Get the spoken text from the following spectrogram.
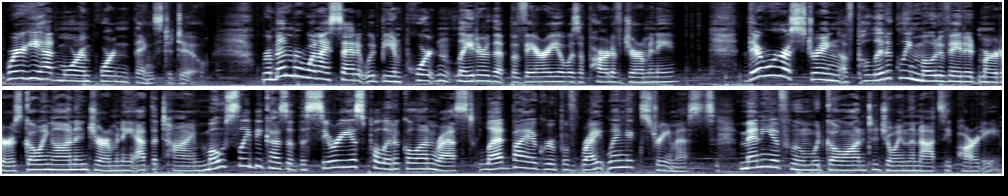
where he had more important things to do. Remember when I said it would be important later that Bavaria was a part of Germany? There were a string of politically motivated murders going on in Germany at the time, mostly because of the serious political unrest led by a group of right wing extremists, many of whom would go on to join the Nazi Party.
